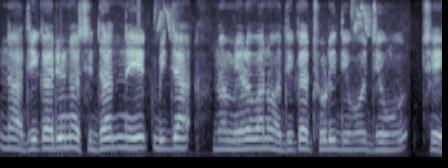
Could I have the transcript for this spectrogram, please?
ના અધિકારીઓના સિદ્ધાંતને એકબીજાના મેળવવાનો અધિકાર છોડી દેવો જેવો છે.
